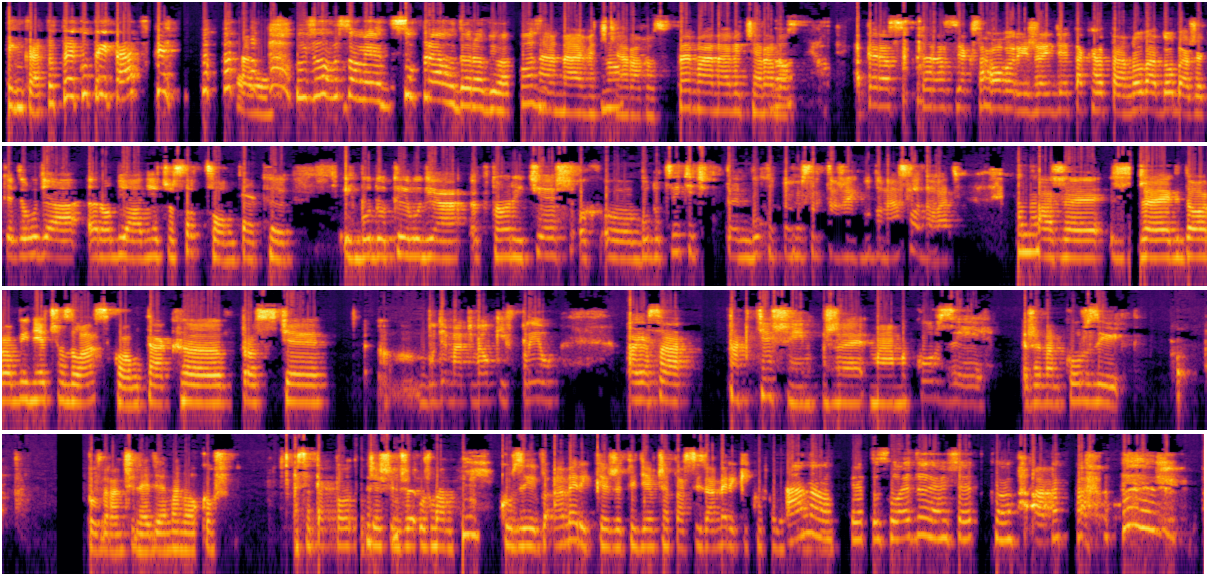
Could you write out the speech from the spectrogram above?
Katinka, toto je ku tej tácke. už, už som jej súpravu dorobila. Pozri. Tá najväčšia no. radosť. To je moja najväčšia radosť. No. A teraz, teraz, jak sa hovorí, že ide taká tá nová doba, že keď ľudia robia niečo srdcom, tak e, ich budú tí ľudia, ktorí tiež budú cítiť ten buch od toho srdca, že ich budú nasledovať. A že, že kto robí niečo s láskou, tak e, proste bude mať veľký vplyv. A ja sa tak teším, že mám kurzy, že mám kurzy pozerám, či nejde Emanuel Koš. Ja sa tak teším, že už mám kurzy v Amerike, že tie devčatá si z Ameriky kúpili. Áno, ja to sledujem všetko. A, a,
